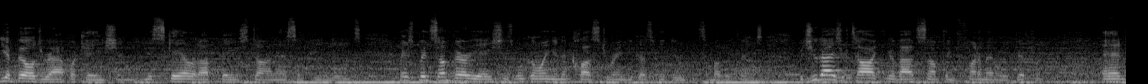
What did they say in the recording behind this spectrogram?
you build your application, you scale it up based on SMP needs. There's been some variations, we're going into clustering because of Hadoop and some other things. But you guys are talking about something fundamentally different. And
